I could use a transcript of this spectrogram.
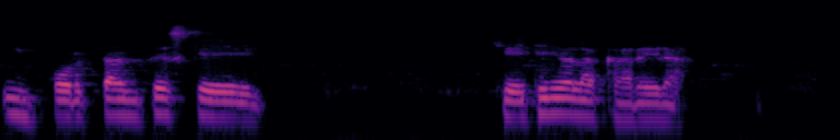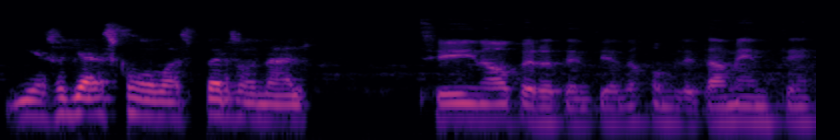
importantes que, que he tenido en la carrera. Y eso ya es como más personal. Sí, no, pero te entiendo completamente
